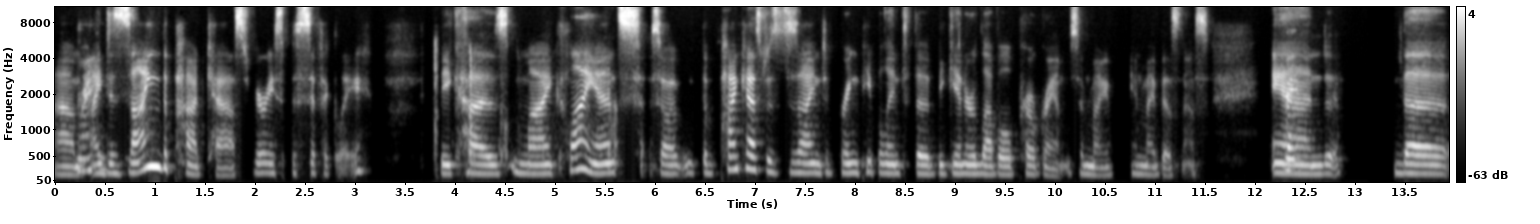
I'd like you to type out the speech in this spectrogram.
Um, right. I designed the podcast very specifically because my clients so the podcast was designed to bring people into the beginner level programs in my in my business and right. the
